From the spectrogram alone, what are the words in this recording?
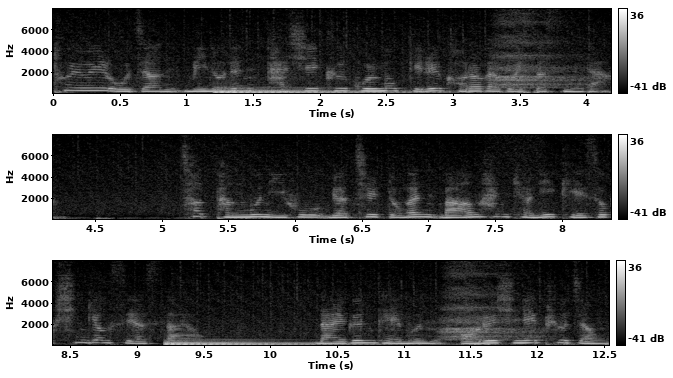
토요일 오전 민호는 다시 그 골목길을 걸어가고 있었습니다. 첫 방문 이후 며칠 동안 마음 한켠이 계속 신경 쓰였어요. 낡은 대문, 어르신의 표정,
